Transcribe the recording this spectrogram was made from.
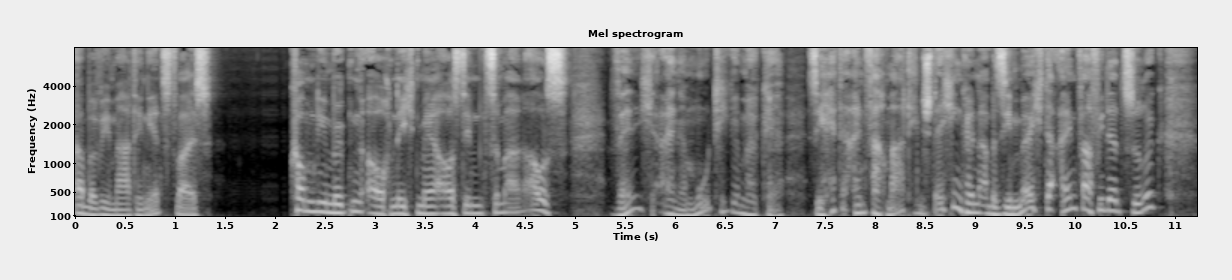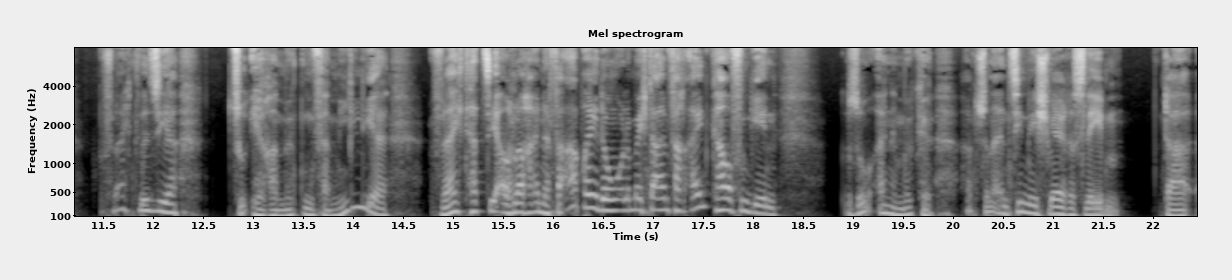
Aber wie Martin jetzt weiß, kommen die Mücken auch nicht mehr aus dem Zimmer raus. Welch eine mutige Mücke. Sie hätte einfach Martin stechen können, aber sie möchte einfach wieder zurück. Vielleicht will sie ja zu ihrer Mückenfamilie. Vielleicht hat sie auch noch eine Verabredung oder möchte einfach einkaufen gehen. So eine Mücke hat schon ein ziemlich schweres Leben. Da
